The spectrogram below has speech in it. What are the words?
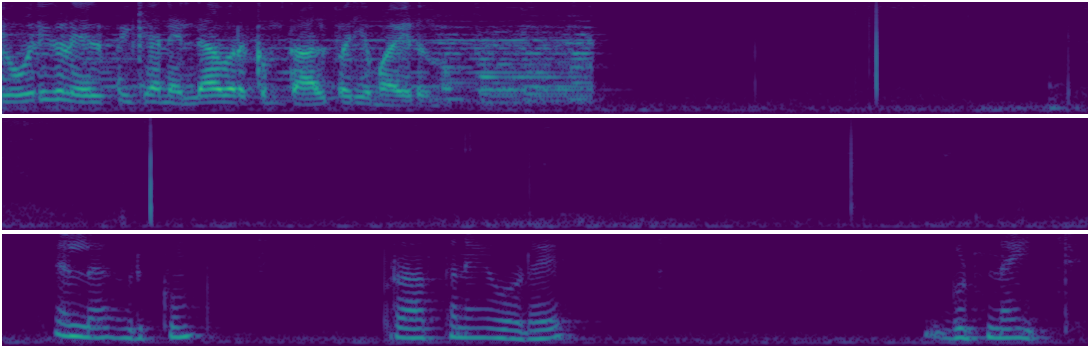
ജോലികൾ ഏൽപ്പിക്കാൻ എല്ലാവർക്കും താല്പര്യമായിരുന്നു എല്ലാവർക്കും പ്രാർത്ഥനയോടെ good night.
